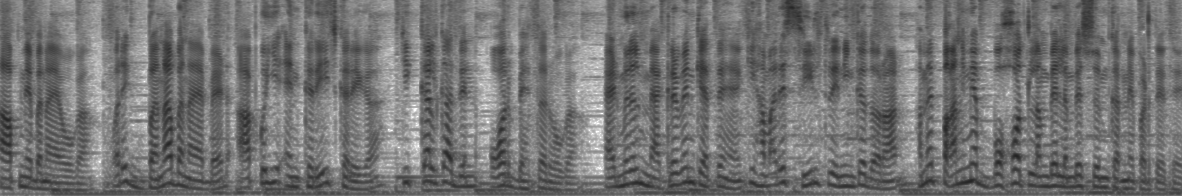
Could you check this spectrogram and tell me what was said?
आपने बनाया होगा। और एक बना बनाया बेड आपको ये एनकरेज करेगा कि कल का दिन और बेहतर होगा। एडमिरल मैक्रेविन कहते हैं कि हमारे सील ट्रेनिंग के दौरान हमें पानी में बहुत लंबे लंबे स्विम करने पड़ते थे।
